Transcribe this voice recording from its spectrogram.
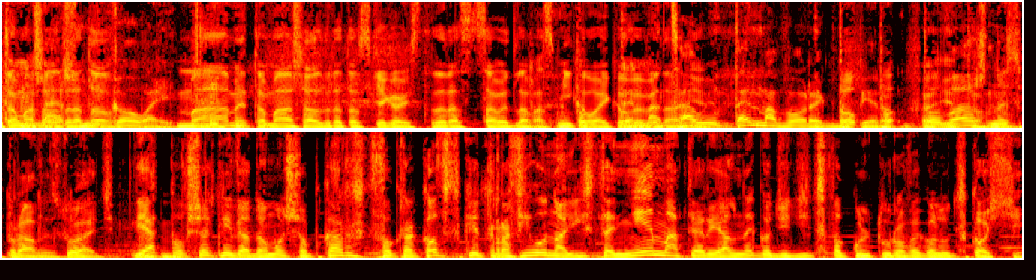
Tomasz Albratow... Mikołaj. Mamy Tomasza Albratowskiego, jest to teraz cały dla was. Mikołajkowe ten, ma wydanie. cały, ten ma worek Po, dopiero. po, poważne sprawy. Słuchajcie, jak powszechnie wiadomo, szopkarstwo krakowskie trafiło na listę niematerialnego dziedzictwa kulturowego ludzkości.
